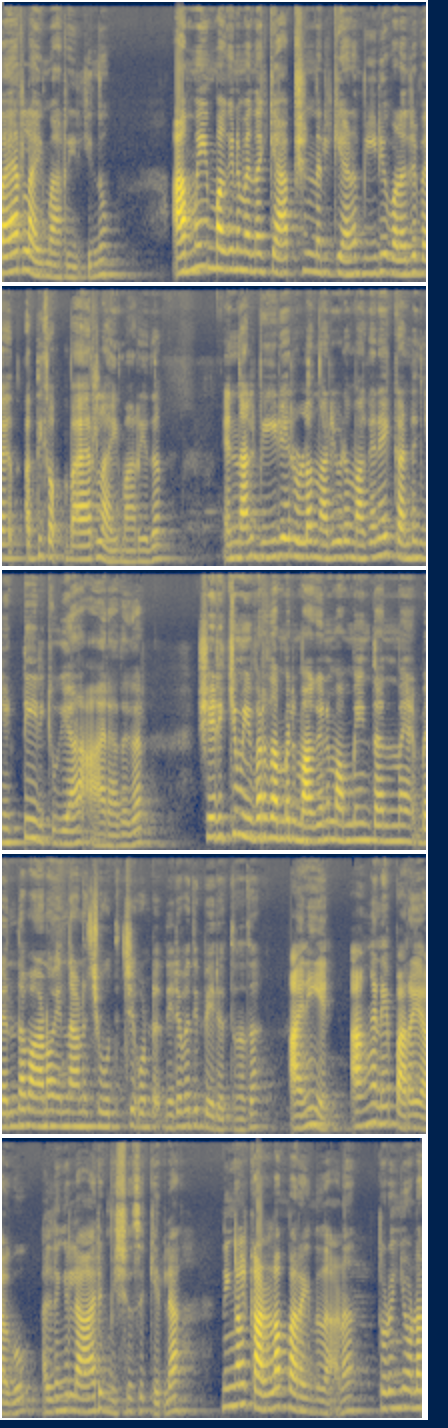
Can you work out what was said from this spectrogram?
വൈറലായി മാറിയിരിക്കുന്നു. അമ്മയും മകനും എന്ന ക്യാപ്ഷൻ നൽകിയാണ് വീഡിയോ വളരെ അധികം വൈറലായി മാറിയത്. എന്നാൽ വീഡിയോയിലുള്ള നടിയുടെ മകനെ കണ്ട് ഞെട്ടിയിരിക്കുകയാണ് ആരാധകർ. ശരിക്കും ഇവർ തമ്മിൽ മകനും അമ്മയും തമ്മിൽ ബന്ധമാണോ എന്നാണ് ചോദിച്ചുകൊണ്ട് നിരവധി പേരെത്തുന്നത്. അനിയൻ അങ്ങനെ പറയാകൂ അല്ലെങ്കിൽ ആരും വിശ്വസിക്കില്ല. നിങ്ങൾ കള്ളം പറയുന്നതാണ്. തുടങ്ങിയുള്ള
